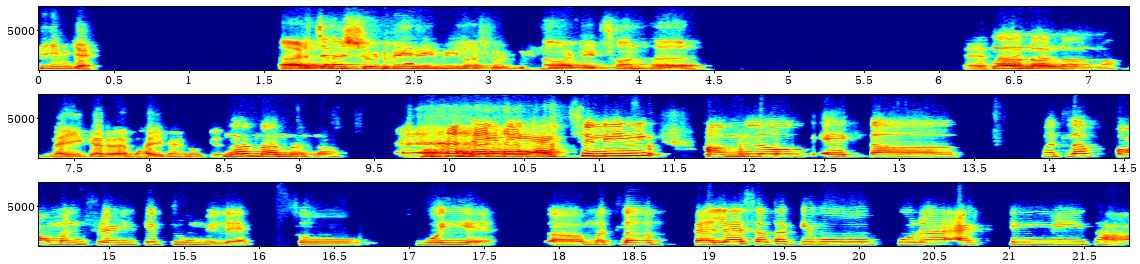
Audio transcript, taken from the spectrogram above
तीन क्या archana should we reveal or should we not it's on her no क्या- नो नो नहीं कर भाई बहन हो क्या नो नो नो नो नहीं नहीं एक्चुअली हम लोग एक अ, मतलब कॉमन फ्रेंड के थ्रू मिले सो वही है मतलब पहले ऐसा था कि वो पूरा एक्टिंग में ही था।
